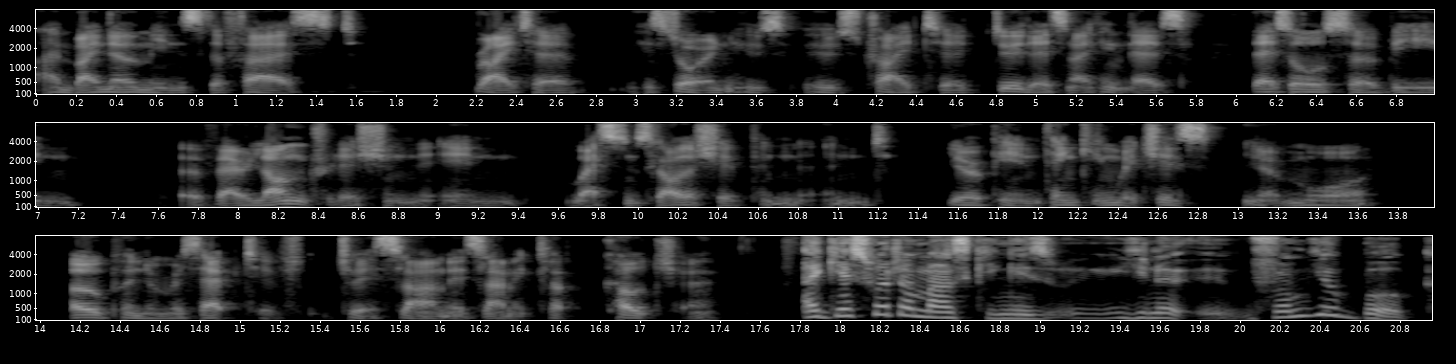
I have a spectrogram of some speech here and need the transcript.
I'm by no means the first writer historian who's who's tried to do this, and I think there's there's also been a very long tradition in Western scholarship and, and European thinking, which is you know more open and receptive to Islam, Islamic cl- culture. I guess what I'm asking is, you know, from your book,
